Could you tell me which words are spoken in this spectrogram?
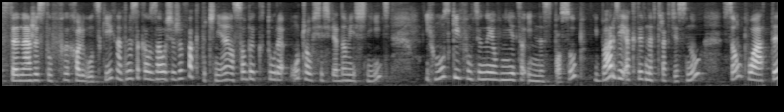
scenarzystów hollywoodzkich. Natomiast okazało się, że faktycznie osoby, które uczą się świadomie śnić, ich mózgi funkcjonują w nieco inny sposób i bardziej aktywne w trakcie snu są płaty,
